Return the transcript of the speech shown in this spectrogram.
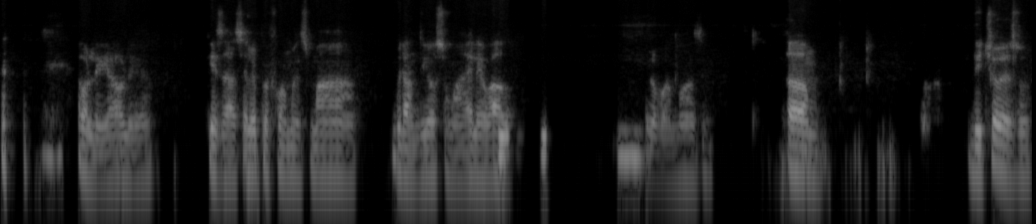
obligado, obligado. Quizás hacer el performance más grandioso, más elevado. Lo podemos hacer. Um, dicho eso,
